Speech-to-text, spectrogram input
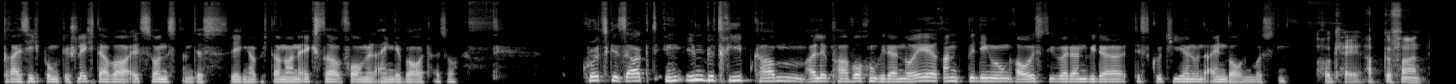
30 Punkte schlechter war als sonst. Und deswegen habe ich da noch eine extra Formel eingebaut. Also kurz gesagt, im, im Betrieb kamen alle paar Wochen wieder neue Randbedingungen raus, die wir dann wieder diskutieren und einbauen mussten. Okay, abgefahren.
